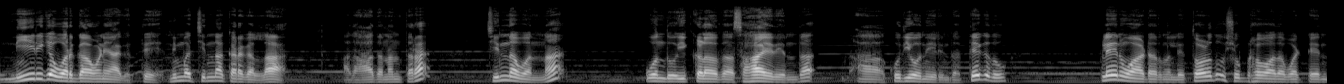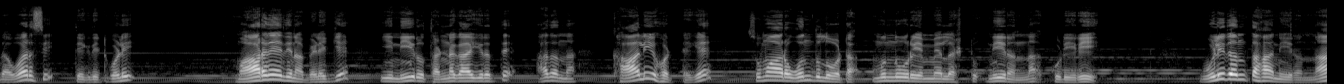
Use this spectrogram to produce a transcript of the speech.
ನೀರಿಗೆ ವರ್ಗಾವಣೆ ಆಗುತ್ತೆ. ನಿಮ್ಮ ಚಿನ್ನ ಕರಗಲ್ಲ. ಅದಾದ ನಂತರ ಚಿನ್ನವನ್ನು ಒಂದು ಇಕ್ಕಳದ ಸಹಾಯದಿಂದ ಆ ಕುದಿಯೋ ನೀರಿಂದ ತೆಗೆದು ಪ್ಲೇನ್ ವಾಟರ್ನಲ್ಲಿ ತೊಳೆದು ಶುಭ್ರವಾದ ಬಟ್ಟೆಯಿಂದ ಒರೆಸಿ ತೆಗೆದಿಟ್ಕೊಳ್ಳಿ. ಮಾರನೇ ದಿನ ಬೆಳಗ್ಗೆ ಈ ನೀರು ತಣ್ಣಗಾಗಿರುತ್ತೆ. ಅದನ್ನು ಖಾಲಿ ಹೊಟ್ಟೆಗೆ ಸುಮಾರು ಒಂದು ಲೋಟ ಮುನ್ನೂರು ಎಂ ಎಲ್ ಅಷ್ಟು ನೀರನ್ನು ಕುಡೀರಿ. ಉಳಿದಂತಹ ನೀರನ್ನು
